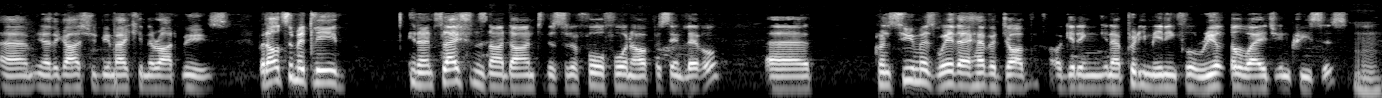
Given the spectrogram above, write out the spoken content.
um, you know the guys should be making the right moves. But ultimately, you know, inflation's now down to the sort of four four and a half percent level. Uh, consumers, where they have a job, are getting you know pretty meaningful real wage increases. Mm.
